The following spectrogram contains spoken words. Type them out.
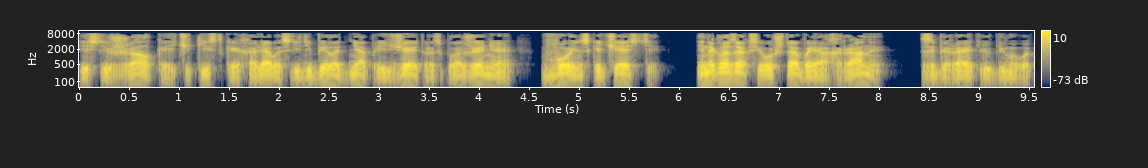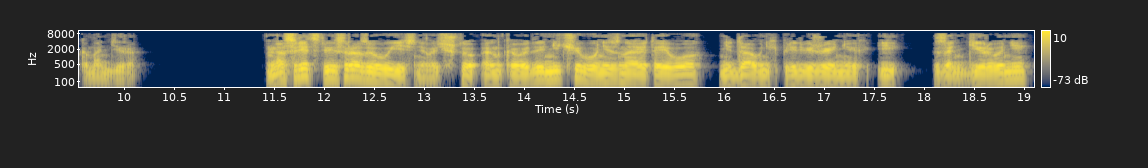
если жалкая чекистская халява среди бела дня приезжает в расположение в воинской части и на глазах всего штаба и охраны забирает любимого командира. На следствии сразу выяснилось, что НКВД ничего не знает о его недавних передвижениях и зондировании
